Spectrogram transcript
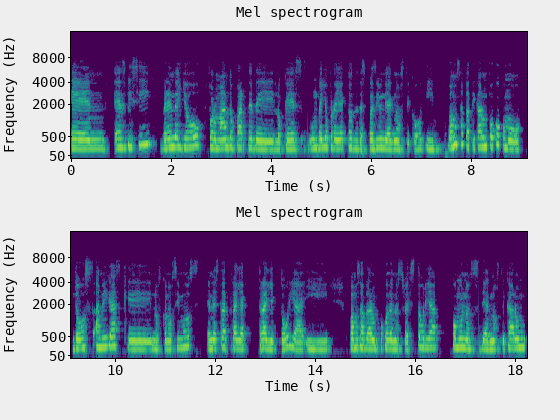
en SBC, Brenda y yo formando parte de lo que es un bello proyecto de después de un diagnóstico. Y vamos a platicar un poco como dos amigas que nos conocimos en esta trayectoria trayectoria y vamos a hablar un poco de nuestra historia, cómo nos diagnosticaron,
